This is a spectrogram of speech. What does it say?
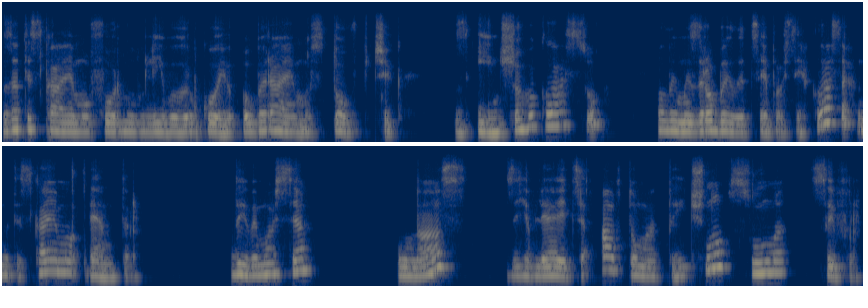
затискаємо формулу лівою рукою, обираємо стовпчик з іншого класу. Коли ми зробили це по всіх класах, натискаємо Enter. Дивимося, у нас з'являється автоматично сума цифр.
